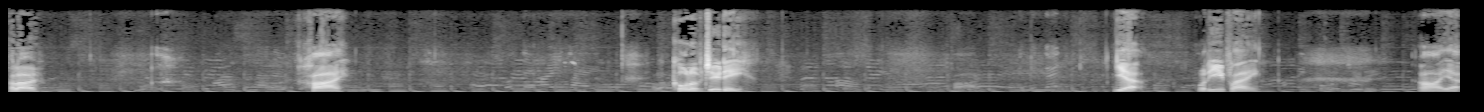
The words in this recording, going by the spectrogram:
Hello. Hi. Hello. Call of Duty. Oh, yeah. What are you playing? Oh, yeah.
